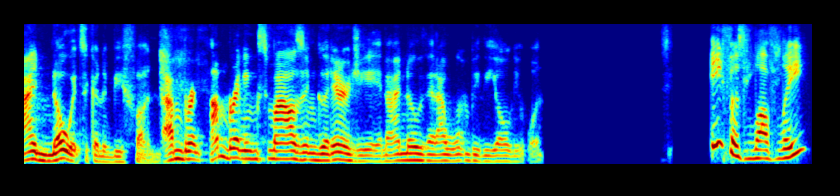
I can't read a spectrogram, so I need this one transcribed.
I know it's going to be fun. I'm bring, I'm bringing smiles and good energy, and I know that I won't be the only one. Ifa's lovely.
